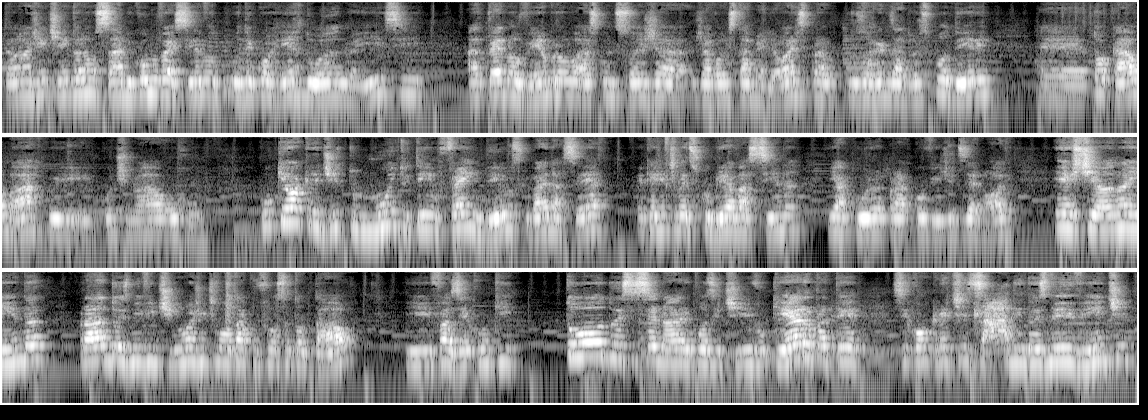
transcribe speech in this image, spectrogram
Então a gente ainda não sabe como vai ser o, o decorrer do ano aí, se até novembro as condições já, já vão estar melhores para os organizadores poderem é, tocar o barco e, e continuar o rumo. O que eu acredito muito e tenho fé em Deus que vai dar certo é que a gente vai descobrir a vacina e a cura para a Covid-19 este ano ainda, para 2021 a gente voltar com força total e fazer com que todo esse cenário positivo que era para ter se concretizado em 2020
